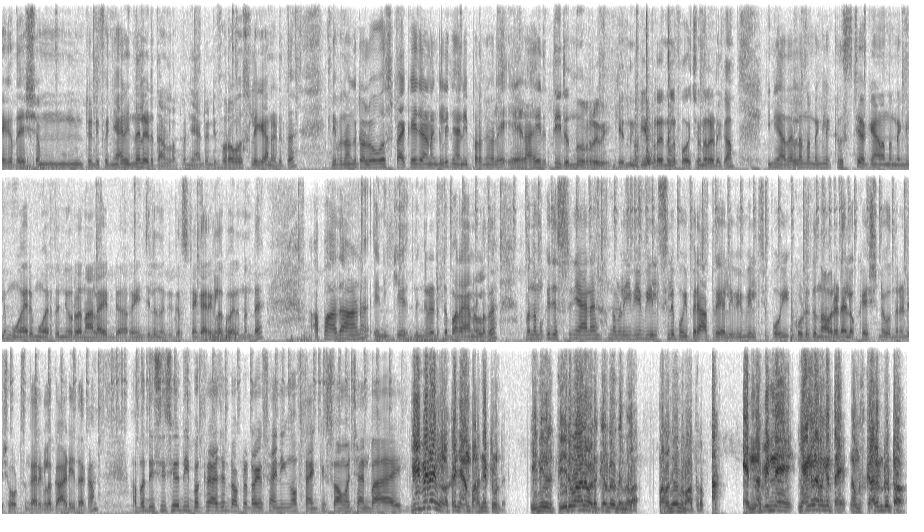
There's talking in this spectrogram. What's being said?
ഏകദേശം ട്വന്റി ഫോർ ഞാൻ ഇന്നലെ എടുത്താണല്ലോ അപ്പോൾ ഞാൻ ട്വന്റി ഫോർ അവേഴ്സിലേക്കാണ് എടുത്തത്. ഇനിയിപ്പോൾ നമുക്ക് ട്വൽവ് അവേഴ്സ് പാക്കേജ് ആണെങ്കിൽ ഞാൻ ഈ പറഞ്ഞ പോലെ ഏഴായിരത്തി ഇരുന്നൂറ് രൂപയ്ക്ക് നിങ്ങൾക്ക് ഈ പറയുന്ന ഫോർച്യൂണർ എടുക്കാം. ഇനി അതല്ലെന്നുണ്ടെങ്കിൽ ക്രിസ്റ്റ ഒക്കെ ആണെന്നുണ്ടെങ്കിൽ മൂവായിരം മൂവായിരത്തഞ്ഞൂറ് രൂപ നാലായിരം രൂപ റേഞ്ചിൽ നിങ്ങൾക്ക് ക്രിസ്റ്റയും കാര്യങ്ങളൊക്കെ വരുന്നുണ്ട്. അപ്പോൾ അതാണ് എനിക്ക് നിങ്ങളുടെ അടുത്ത് പറയാനുള്ളത്. അപ്പോൾ നമുക്ക് ജസ്റ്റ് ഞാൻ നമ്മൾ ഇ വി എം വീൽസിൽ പോയി ഇപ്പോൾ രാത്രിയല്ല ഇ വി എം വീൽസിൽ പോയി കൊടുക്കുന്ന അവരുടെ ലൊക്കേഷന്റെ ഒന്ന് രണ്ട് ഷോർട്സും കാര്യങ്ങളൊക്കെ ആഡ് ചെയ്തേക്കാം. അപ്പോൾ this is your Deepak Rajan doctor drive signing off thank you so much and bye വിവരങ്ങളൊക്കെ ഞാൻ പറഞ്ഞിട്ടുണ്ട്. ഇനി ഒരു തീരുമാനം എടുക്കേണ്ടത് നിങ്ങളാ. പറഞ്ഞെന്ന് മാത്രം. എന്നാ പിന്നെ ഞങ്ങൾ ഇറങ്ങട്ടെ. നമസ്കാരം കേട്ടോ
